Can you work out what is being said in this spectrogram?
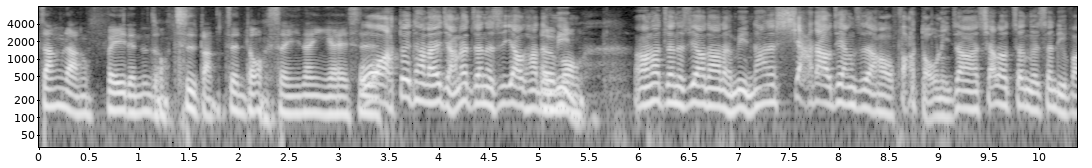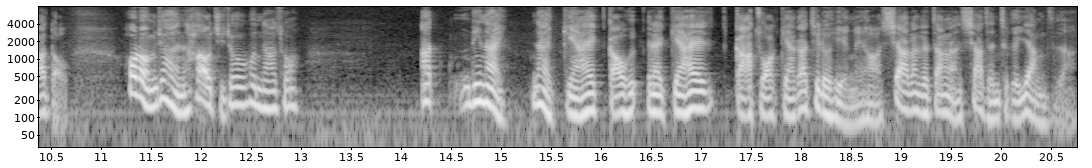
蟑螂飞的那种翅膀震动的声音，那应该是哇，对他来讲，那真的是要他的命。啊，那真的是要他的命，他吓到这样子啊，哦发抖，你知道吗？吓到整个身体发抖。后来我们就很好奇，就会问他说：“啊，你那那惊迄高，那惊迄嘎抓，惊到这个型的哈，吓那个蟑螂吓成这个样子啊？”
